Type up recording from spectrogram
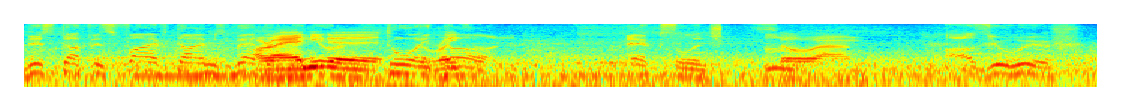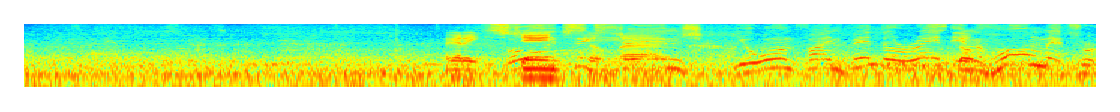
this stuff is five times better Alright, I than need your a- toy a rifle. gun. Excellent. So, um, As you wish. I gotta exchange Bullets some, uh, exchange. you won't find better rate in stuff. whole metro.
